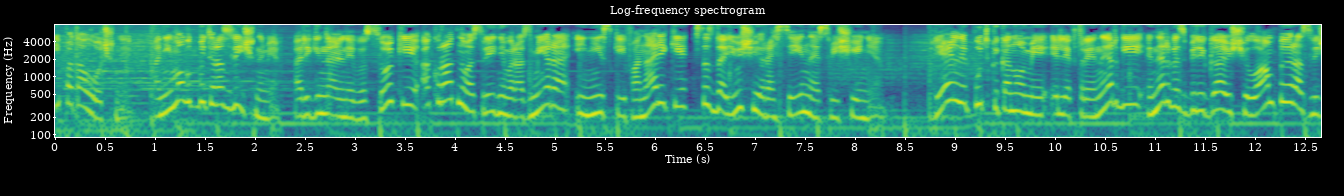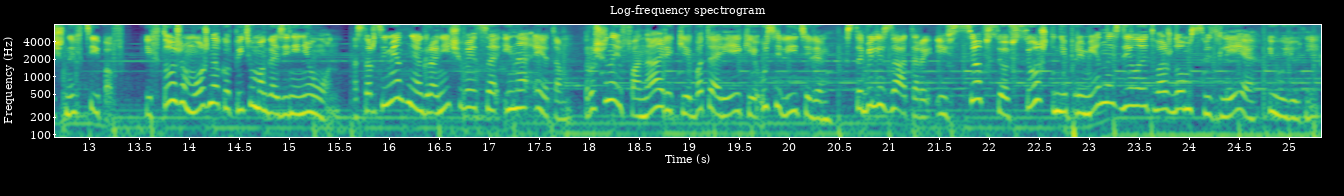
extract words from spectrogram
и потолочные. Они могут быть различными – оригинальные высокие, аккуратного среднего размера и низкие фонарики, создающие рассеянное освещение. Реальный путь к экономии электроэнергии – энергосберегающие лампы различных типов. Их тоже можно купить в магазине «Неон». Ассортимент не ограничивается и на этом. Ручные фонарики, батарейки, усилители, стабилизаторы и все-все-все, что непременно сделает ваш дом светлее и уютнее.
